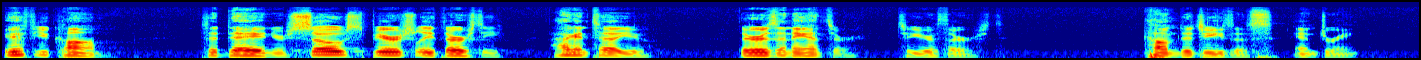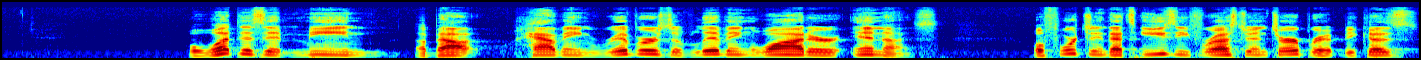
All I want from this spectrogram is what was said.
if you come today and you're so spiritually thirsty, I can tell you there is an answer to your thirst. Come to Jesus and drink. Well, what does it mean about having rivers of living water in us? Well, fortunately, that's easy for us to interpret because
